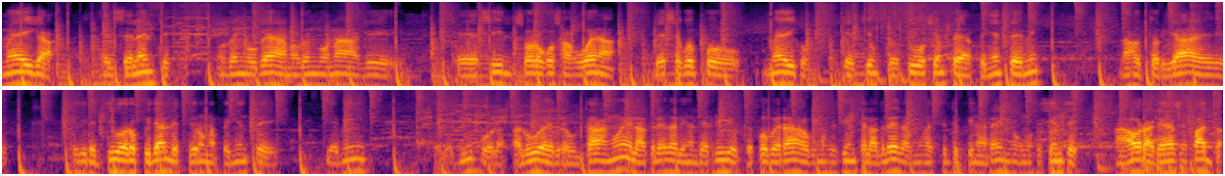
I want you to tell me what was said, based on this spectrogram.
médica excelente. No tengo quejas, no tengo nada que, decir, solo cosas buenas de ese cuerpo médico que, siempre, estuvo siempre al pendiente de mí las autoridades el directivo del hospital le estuvieron al pendiente de mí, el equipo, la salud, le preguntaban, no, el atleta Linares de Río, que fue operado, cómo se siente el atleta, cómo se siente el pinareño, cómo se siente ahora que hace falta.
